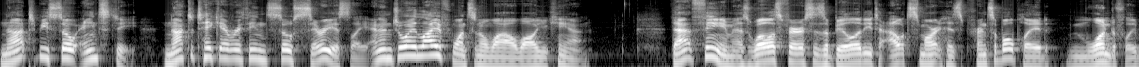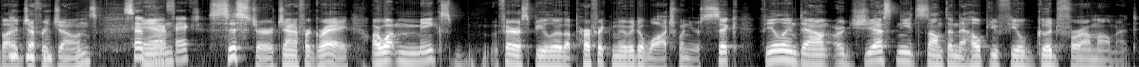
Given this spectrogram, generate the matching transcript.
not to be so angsty, not to take everything so seriously, and enjoy life once in a while while you can. That theme, as well as Ferris's ability to outsmart his principal, played wonderfully by Jeffrey Jones, So and perfect. sister Jennifer Grey, are what makes Ferris Bueller the perfect movie to watch when you're sick, feeling down, or just need something to help you feel good for a moment.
